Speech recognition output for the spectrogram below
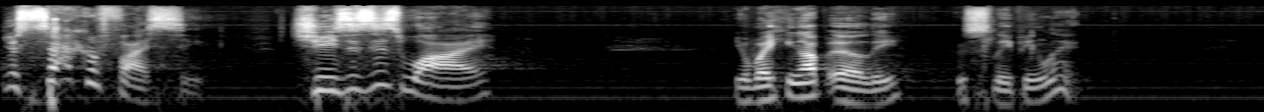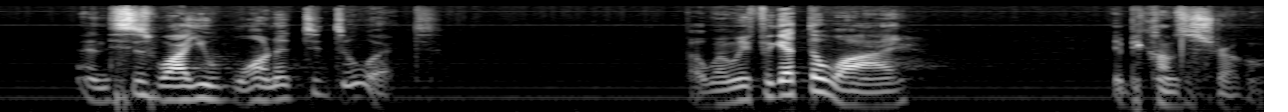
you're sacrificing. Jesus is why you're waking up early and sleeping late. And this is why you wanted to do it. But when we forget the why, it becomes a struggle.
